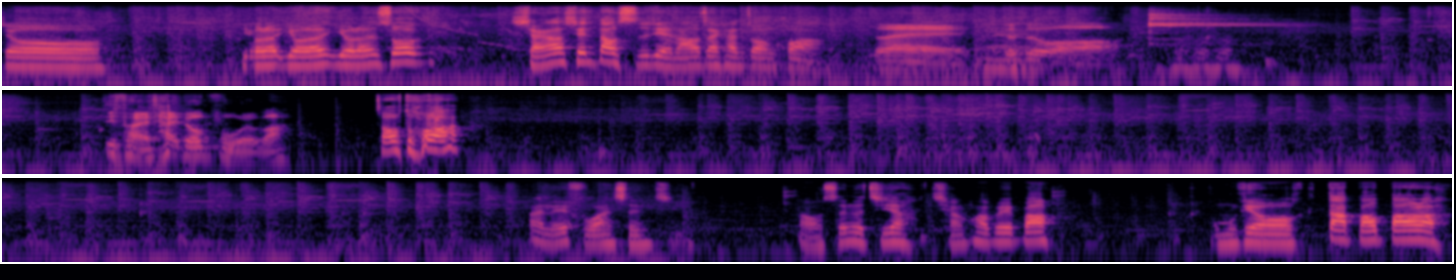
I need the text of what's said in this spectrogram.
就有人有人有人说想要先到十点，然后再看状况。对，就是我。地板也太多补了吧，超多啊！按 F 按升级，好，升个级啊！强化背包，我们有大包包了。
